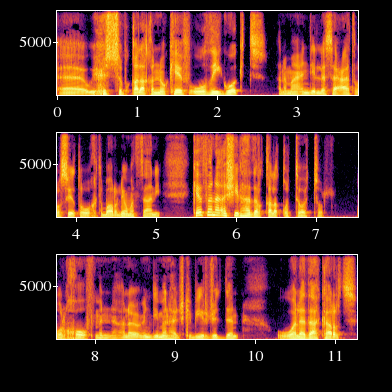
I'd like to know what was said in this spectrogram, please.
آه ويحس بقلق إنه كيف وضيق وقت. أنا ما عندي إلا ساعات بسيطة واختبار اليوم الثاني. كيف أنا أشيل هذا القلق والتوتر والخوف منه؟ أنا عندي منهج كبير جدا ولا ذاكرت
